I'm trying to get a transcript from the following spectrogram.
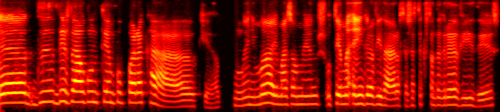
Eh, de, desde há algum tempo para cá, que é um ano e meio mais ou menos, o tema é engravidar, ou seja, esta questão da gravidez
